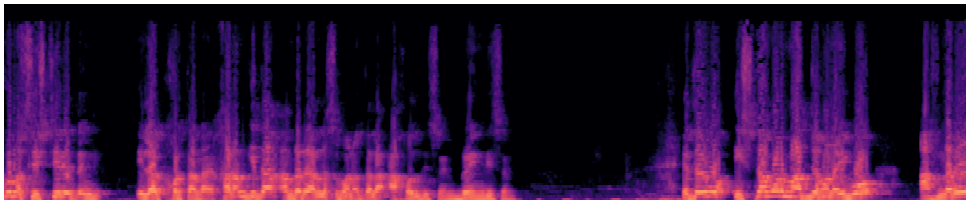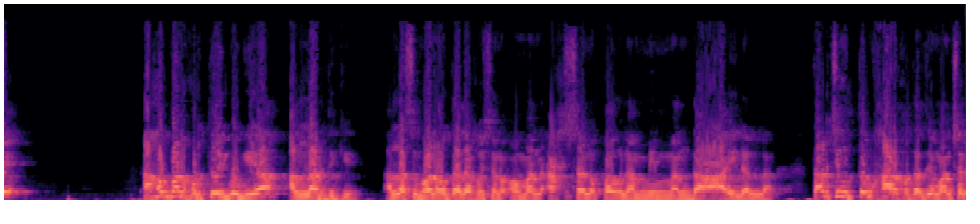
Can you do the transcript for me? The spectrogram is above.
কোন সৃষ্টির ইলা খরতা নাই। কারণ কিতা? আমরা আল্লাহ সুবাহ আকল দিছেন, ব্রেইন দিছেন। এতে ইসলামের মাত যখন আইব, আপনারে আহ্বান করতে হইব গিয়া আল্লাহর দিকে। আল্লাহ সুবহান কইছেন ওমান আহসানু কাউলাম মিম্মান দাআ ইলাল্লাহ। তার চেয়ে উত্তম খার কথা যে মানুষের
